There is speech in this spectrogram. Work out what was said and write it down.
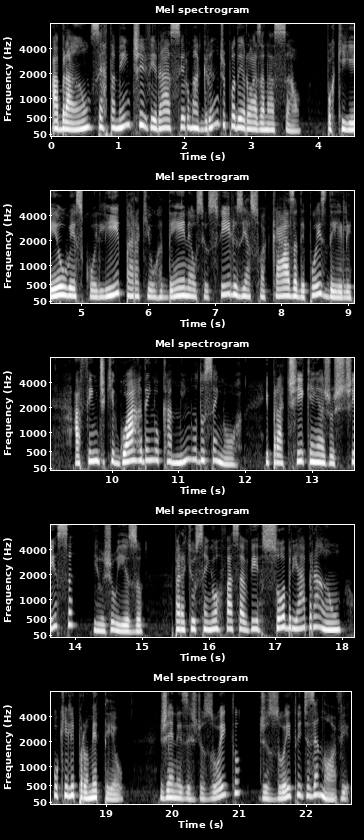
Abraão certamente virá a ser uma grande e poderosa nação, porque eu o escolhi para que ordene aos seus filhos e à sua casa depois dele, a fim de que guardem o caminho do Senhor e pratiquem a justiça e o juízo, para que o Senhor faça vir sobre Abraão o que lhe prometeu. Gênesis 18, 18 e 19.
